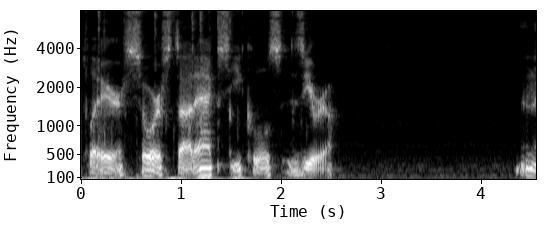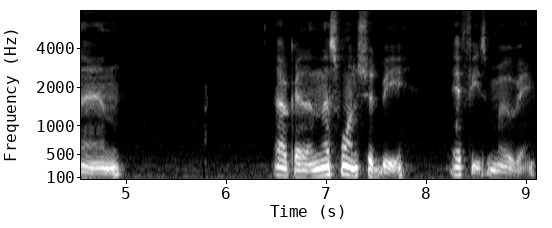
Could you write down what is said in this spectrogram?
player source.x equals zero. And then okay, then this one should be if he's moving.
